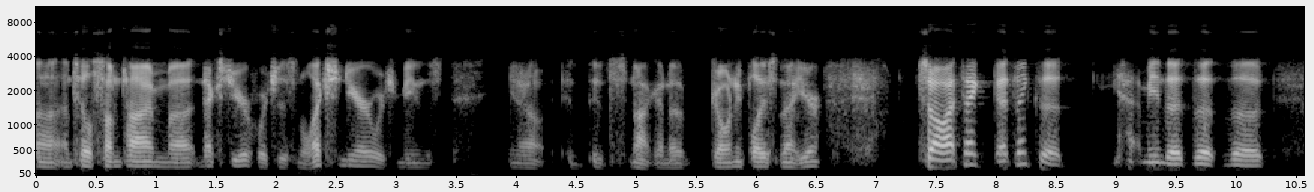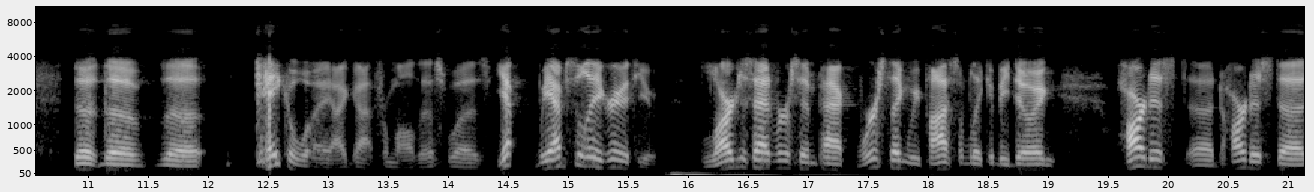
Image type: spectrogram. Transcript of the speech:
uh, until sometime next year, which is an election year, which means you know it, it's not going to go anyplace in that year. So I think I think that I mean the the the the the, the takeaway I got from all this was, yep, we absolutely agree with you. Largest adverse impact, worst thing we possibly could be doing, hardest uh, hardest uh,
